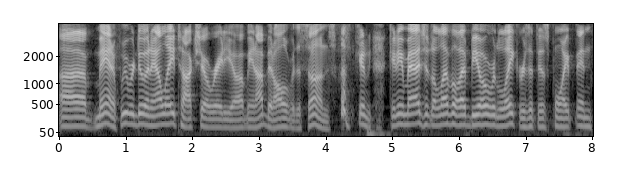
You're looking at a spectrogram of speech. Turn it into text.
Uh, man, if we were doing LA talk show radio, I mean, I've been all over the Suns. can can you imagine the level I'd be over the Lakers at this point? And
